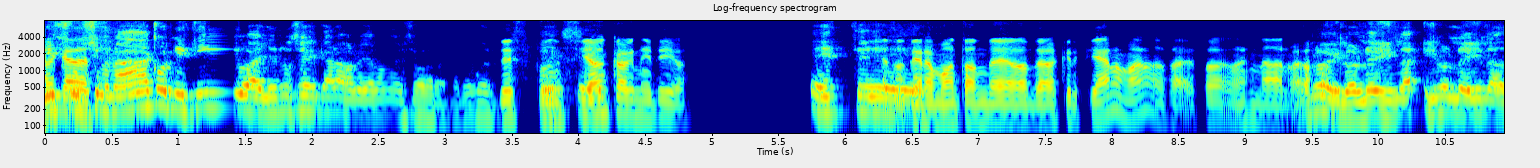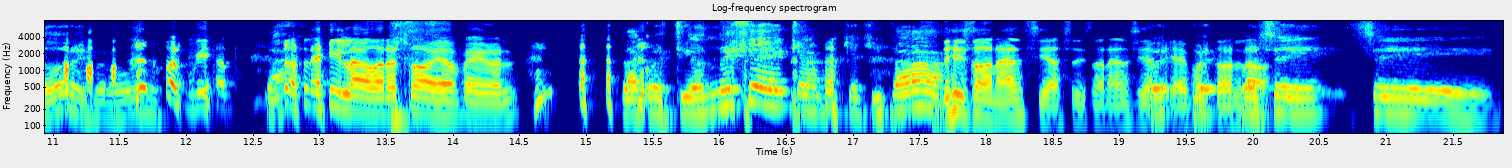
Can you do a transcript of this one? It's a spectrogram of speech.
disfuncionada cognitiva, yo no sé qué carajo le llaman eso ahora, pero bueno. disfunción Este, cognitiva. Este, Eso tiene un montón de, los- de los cristianos, mano. O sea, eso no es nada nuevo. bueno, y, los legisla- y los legisladores, pero bueno. Olvídate, La, los legisladores todavía peor. la cuestión es que, que la muchachita Disonancias, disonancias pues, que hay por pues- todos pues lados. se, se,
